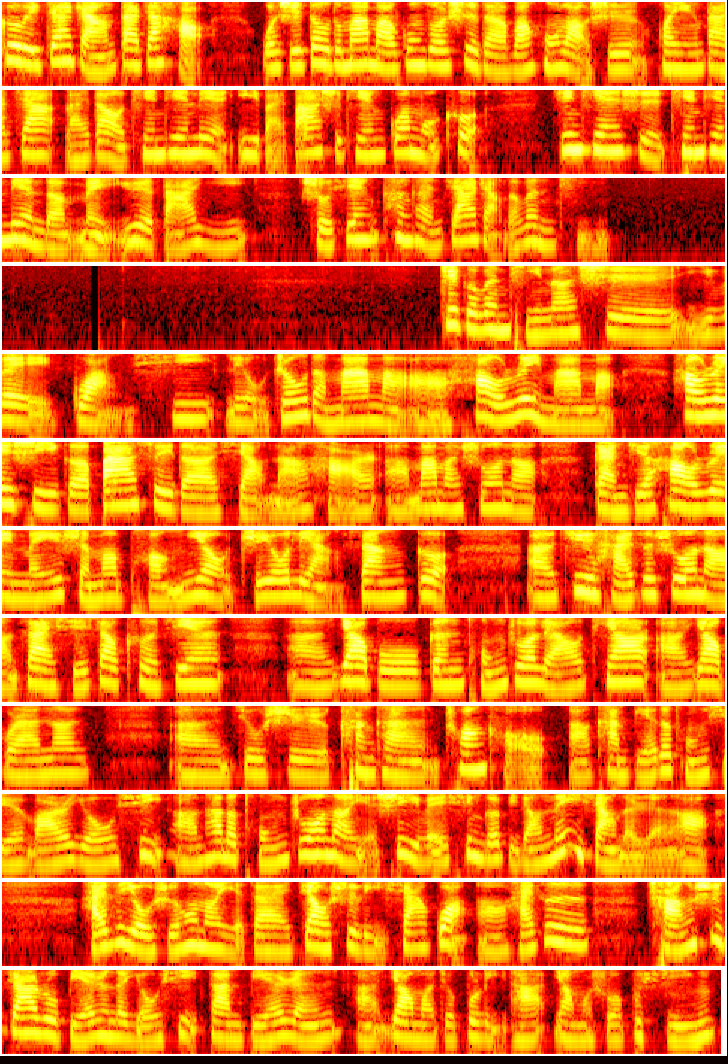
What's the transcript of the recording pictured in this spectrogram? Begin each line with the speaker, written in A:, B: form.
A: 各位家长，大家好，我是豆豆妈妈工作室的王红老师，欢迎大家来到天天练一百八十天观摩课。今天是天天练的每月答疑，首先看看家长的问题。这个问题呢，是一位广西柳州的妈妈啊，浩瑞妈妈。浩瑞是一个八岁的小男孩儿啊。妈妈说呢，感觉浩瑞没什么朋友，只有两三个。呃，据孩子说呢，在学校课间，嗯，要不跟同桌聊天儿啊，要不然呢。呃，就是看看窗口啊，看别的同学玩游戏啊。他的同桌呢，也是一位性格比较内向的人啊。孩子有时候呢，也在教室里瞎逛啊。孩子尝试加入别人的游戏，但别人啊，要么就不理他，要么说不行。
